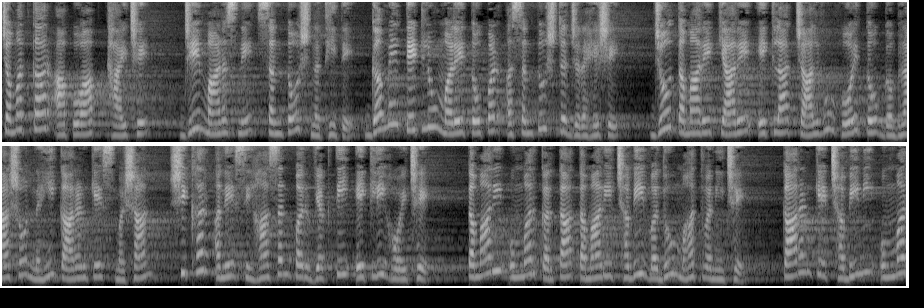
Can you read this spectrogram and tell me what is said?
ચમત્કાર આપોઆપ થાય છે. જે માણસને સંતોષ નથી તે. ગમે તેટલું મળે તો પણ અસંતુષ્ટ જ રહેશે. જો તમારે ક્યારે એકલા ચાલવું હોય તો ગભરાશો નહીં કારણ કે સ્મશાન, શિખર અને સિંહાસન પર વ્યક્તિ એકલી હોય છે. તમારી ઉંમર કરતાં તમારી છબી વધુ મહત્વની છે. કારણ કે છબીની ઉંમર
